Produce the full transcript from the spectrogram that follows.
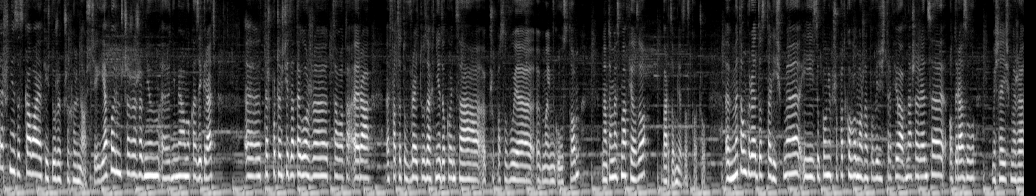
też nie zyskała jakiejś dużej przychylności. Ja powiem szczerze, że w nią e, nie miałam okazji grać. E, Też po części dlatego, że cała ta era facetów w rajtuzach nie do końca przypasowuje e, moim gustom. Natomiast Mafiozo bardzo mnie zaskoczył. My tą grę dostaliśmy i zupełnie przypadkowo, można powiedzieć, trafiła w nasze ręce. Od razu myśleliśmy, że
